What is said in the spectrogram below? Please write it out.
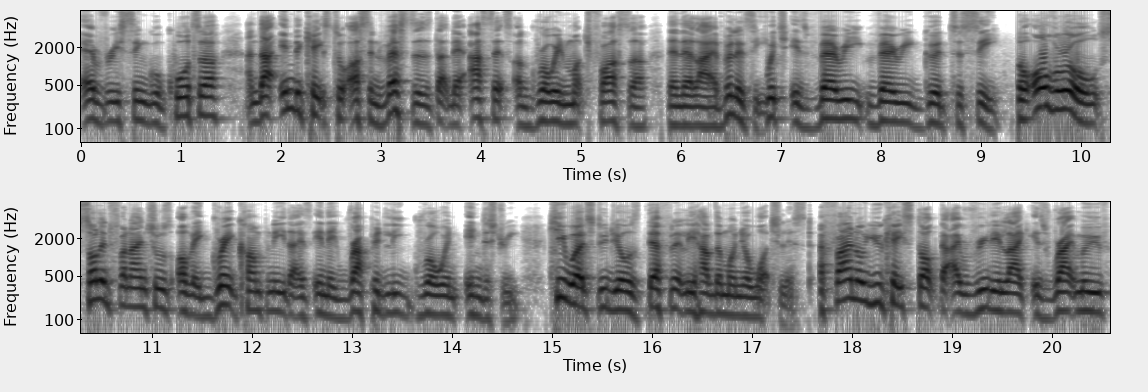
every single quarter, and that indicates to us investors that their assets are growing much faster than their liability, which is very, very good to see. So overall, solid financials of a great company that is in a rapidly growing industry. Keyword Studios, definitely have them on your watch list. A final UK stock that I really like is Rightmove,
